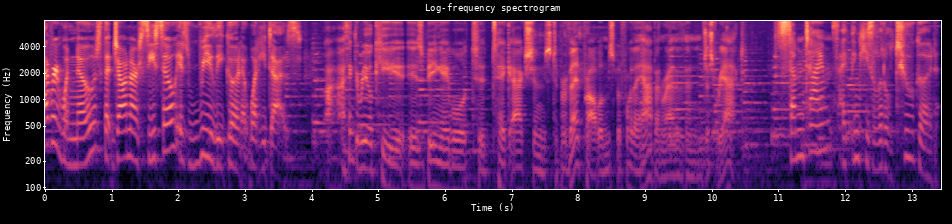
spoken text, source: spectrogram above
Everyone knows that John Narciso is really good at what he does. I I think the real key is being able to take actions to prevent problems before they happen rather than just react. Sometimes I think he's a little too good.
